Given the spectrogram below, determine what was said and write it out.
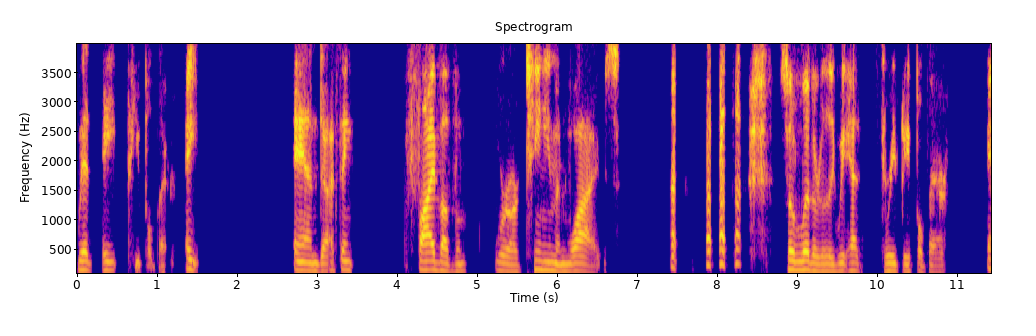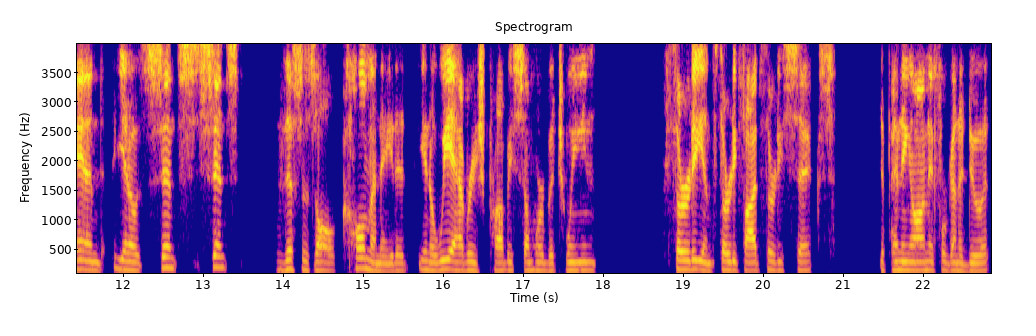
We had eight people there, eight. And I think five of them were our team and wives. So literally we had three people there. And, you know, since since this is all culminated, you know, we average probably somewhere between 30 and 35, 36, depending on if we're going to do it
